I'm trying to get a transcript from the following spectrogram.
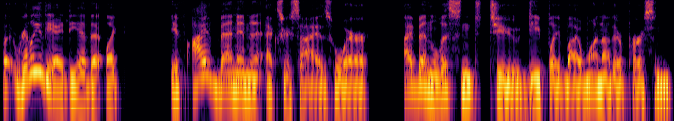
but really the idea that like, if I've been in an exercise where I've been listened to deeply by one other person,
